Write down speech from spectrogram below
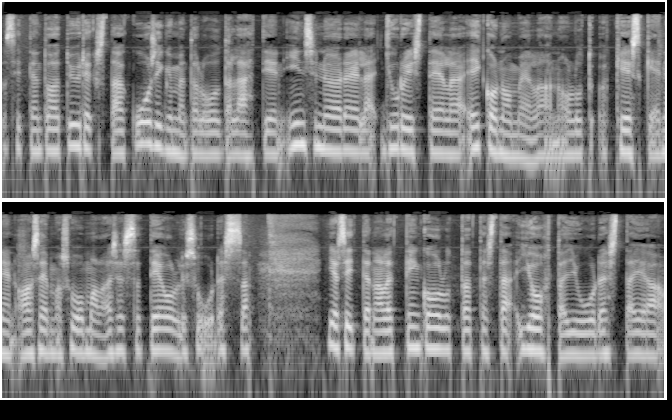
sitten 1960-luvulta lähtien insinööreillä, juristeilla ja ekonomeilla on ollut keskeinen asema suomalaisessa teollisuudessa. Ja sitten alettiin kouluttaa tästä johtajuudesta ja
